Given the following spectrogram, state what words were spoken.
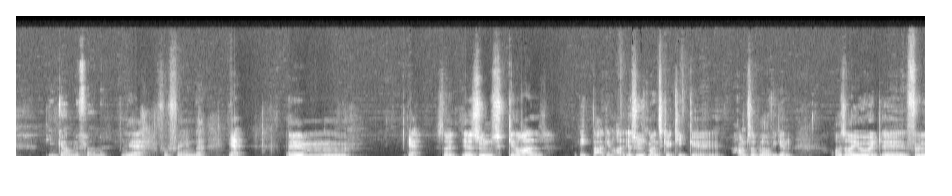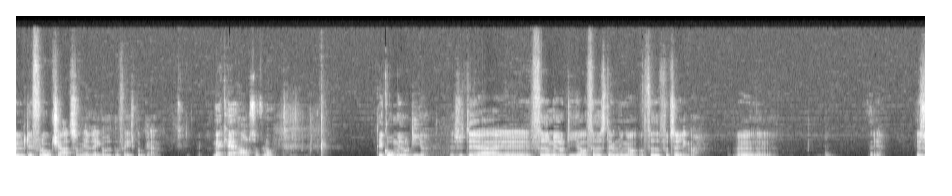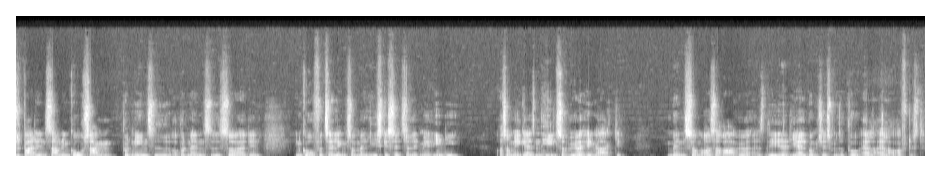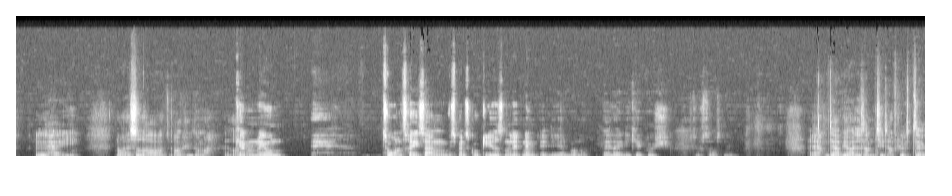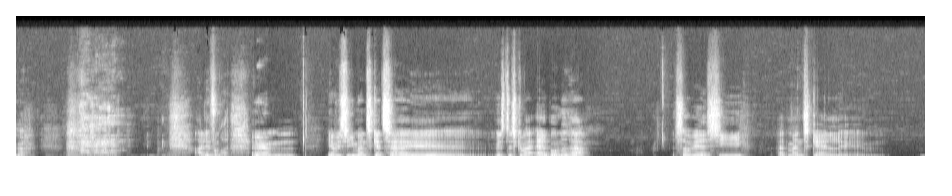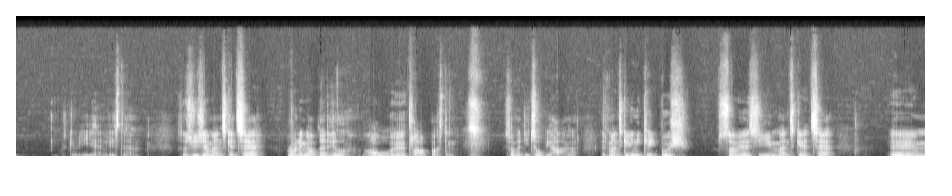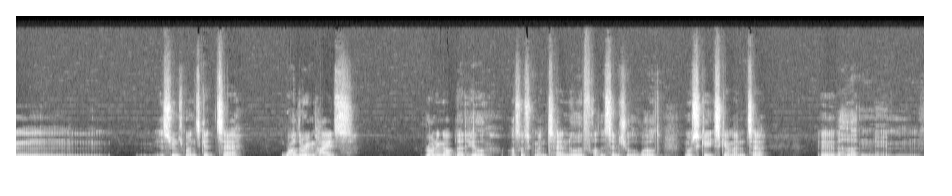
din gamle flamme. Ja, for fanden da. Ja. Øhm, ja, så jeg synes generelt, ikke bare generelt, jeg synes, man skal kigge uh, Hounds of Love igen. Og så i øvrigt øh, følge det flowchart, som jeg lægger ud på Facebook her. Hvad kan Hounds of Love? Det er gode melodier. Jeg synes, det er øh, fede melodier og fede stemninger og fede fortællinger. Øh, ja. Jeg synes bare, det er en samling gode sange på den ene side, og på den anden side, så er det en, en god fortælling, som man lige skal sætte sig lidt mere ind i, og som ikke er sådan helt så ørehængeragtig, men som også er rar at høre. Altså, det er et af de albums, jeg smider på aller, aller oftest øh, her i, når jeg sidder og, og hygger mig. Eller, Kan du nævne to eller tre sange, hvis man skulle glide sådan lidt nemt ind i albumet? Eller ind i Kate Bush? Hvis du forstår sådan en. Ja, det har vi jo alle sammen tit haft lyst til at gøre. Ej, det er for meget. Øhm, jeg vil sige, man skal tage... Øh, hvis det skal være albummet her, så vil jeg sige, at man skal... Øh, skal vi lige have en liste her. Så synes jeg, man skal tage Running Up That Hill mm. og øh, Cloudbusting, som er de to, vi har hørt. Hvis man skal ind i Kate Bush, så vil jeg sige, man skal tage... Øhm, jeg synes, man skal tage Wuthering Heights, Running Up That Hill, og så skal man tage noget fra The Sensual World. Måske skal man tage, øh, hvad hedder den, øhm,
